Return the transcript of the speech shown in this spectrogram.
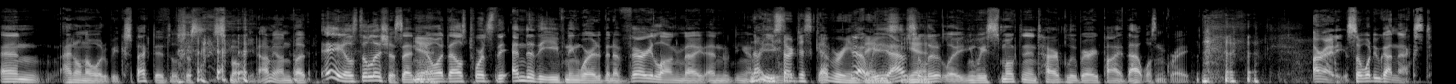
And I don't know what we expected. It was just smoky ramyun, but hey, it was delicious. And you know what? That was towards the end of the evening where it had been a very long night. And you know, No, we- you start discovering yeah, things. we Yeah. absolutely. We smoked an entire blueberry pie. That wasn't great. Alrighty, so what do we got next?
